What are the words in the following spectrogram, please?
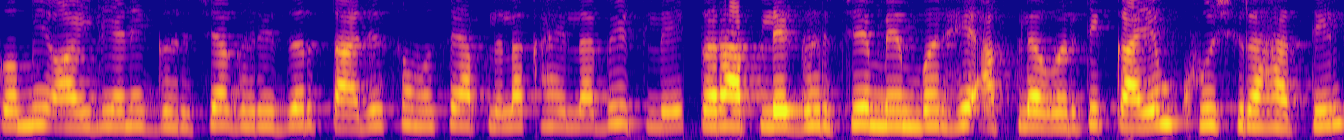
कमी ऑइली आणि घरच्या घरी जर ताजे समोसे आपल्याला खायला भेटले तर आपले घरचे मेंबर हे आपल्यावरती कायम खुश राहतील.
